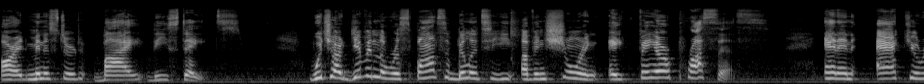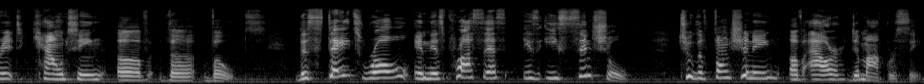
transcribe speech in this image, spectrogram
are administered by these states, which are given the responsibility of ensuring a fair process and an accurate counting of the votes. The state's role in this process is essential to the functioning of our democracy.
